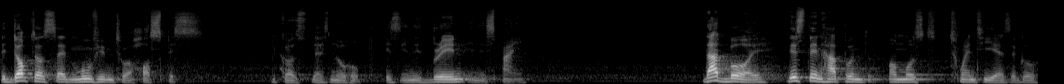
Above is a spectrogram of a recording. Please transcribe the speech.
The doctors said, move him to a hospice because there's no hope. It's in his brain, in his spine. That boy, this thing happened almost 20 years ago.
